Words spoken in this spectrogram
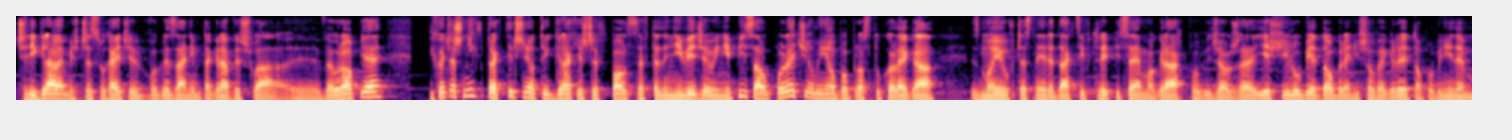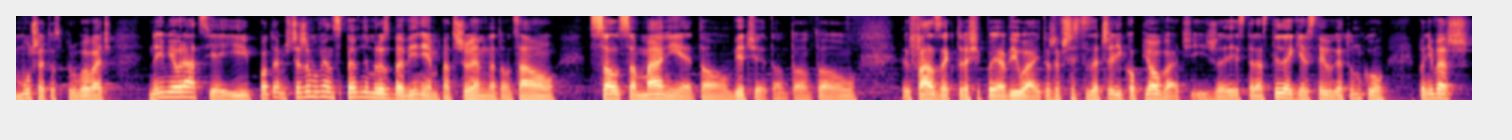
czyli grałem jeszcze, słuchajcie, w ogóle zanim ta gra wyszła y, w Europie. I chociaż nikt praktycznie o tych grach jeszcze w Polsce wtedy nie wiedział i nie pisał, polecił mi ją po prostu kolega z mojej ówczesnej redakcji, w której pisałem o grach, powiedział, że jeśli lubię dobre, niszowe gry, to powinienem, muszę to spróbować. No i miał rację. I potem, szczerze mówiąc, z pewnym rozbawieniem patrzyłem na tą całą Soulsomanię, tą, wiecie, tą, tą, tą fazę, która się pojawiła i to, że wszyscy zaczęli kopiować i że jest teraz tyle gier z tego gatunku, ponieważ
